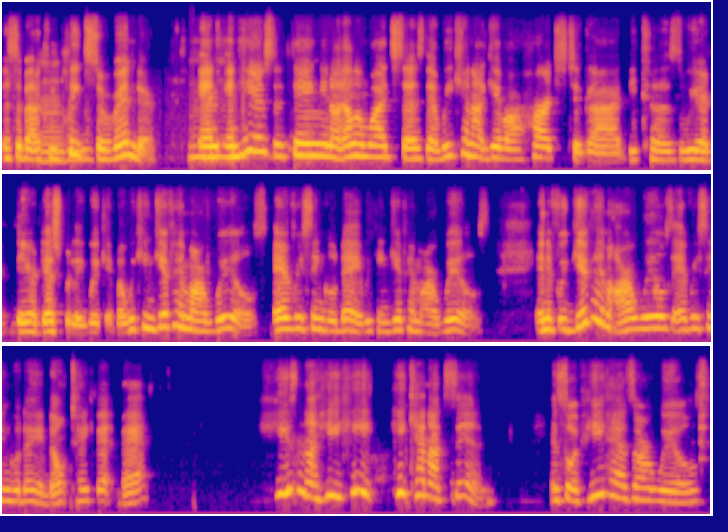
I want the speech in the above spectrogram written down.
It's about a complete mm-hmm. surrender. Mm-hmm. And and here's the thing, you know, Ellen White says that we cannot give our hearts to God because we are they are desperately wicked, but we can give him our wills every single day. We can give him our wills. And if we give him our wills every single day and don't take that back, he's not he he he cannot sin. And so if he has our wills,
